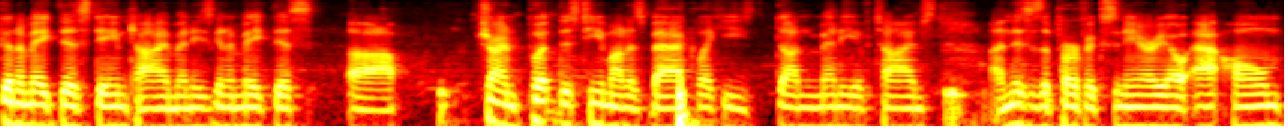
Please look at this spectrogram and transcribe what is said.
going to make this Dame time, and he's going to make this uh, try and put this team on his back like he's done many of times. And this is a perfect scenario at home,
